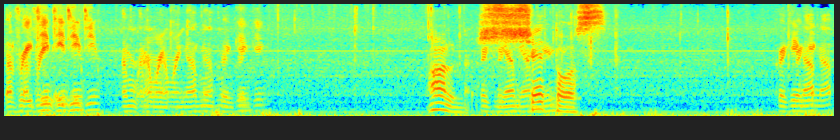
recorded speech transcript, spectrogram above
Got for 18, 18? I'm, I'm ranking up, I'm ranking. Oh, Cranking up, chetos. Cranking up,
